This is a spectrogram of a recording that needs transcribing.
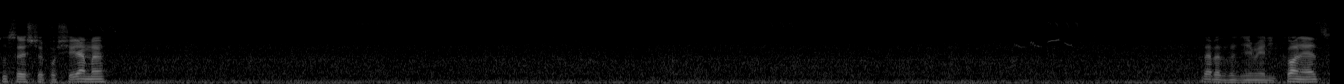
Tu sobie jeszcze posiejemy. Teraz będziemy mieli koniec.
